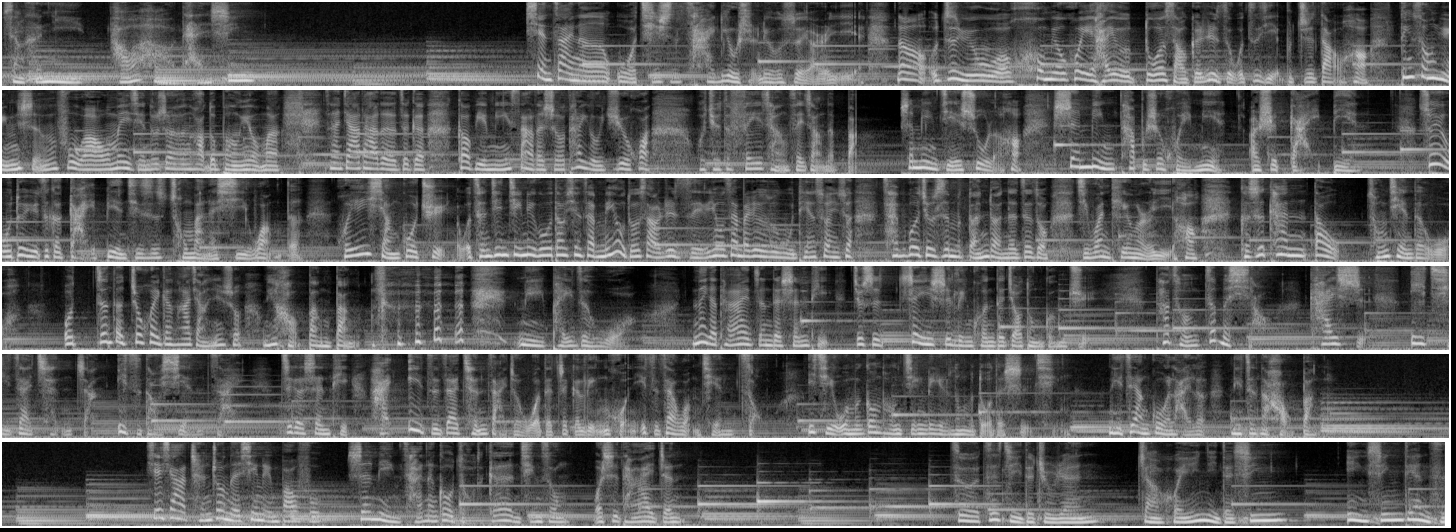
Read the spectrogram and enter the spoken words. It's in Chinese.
想和你好好谈心。现在呢，我其实才六十六岁而已。那至于我后面会还有多少个日子，我自己也不知道哈。丁松云神父啊，我们以前都是很好的朋友嘛。参加他的这个告别弥撒的时候，他有一句话，我觉得非常非常的棒：生命结束了哈，生命它不是毁灭，而是改变。所以，我对于这个改变其实是充满了希望的。回想过去，我曾经经历过，到现在没有多少日子，用三百六十五天算一算，才不过就是这么短短的这种几万天而已哈。可是看到从前的我，我真的就会跟他讲，就说你好棒棒，你陪着我。那个谭爱珍的身体，就是这一世灵魂的交通工具。他从这么小开始。一起在成长，一直到现在，这个身体还一直在承载着我的这个灵魂，一直在往前走。一起，我们共同经历了那么多的事情。你这样过来了，你真的好棒！卸下沉重的心灵包袱，生命才能够走得更轻松。我是谭爱珍，做自己的主人，找回你的心，印心电子。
